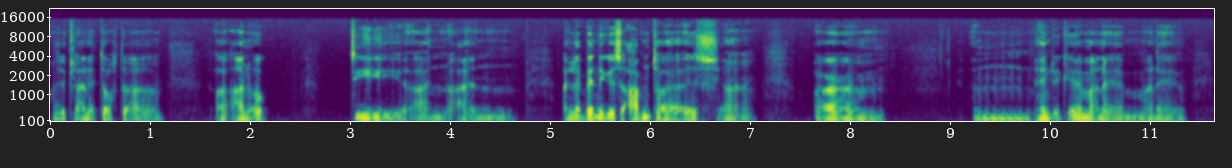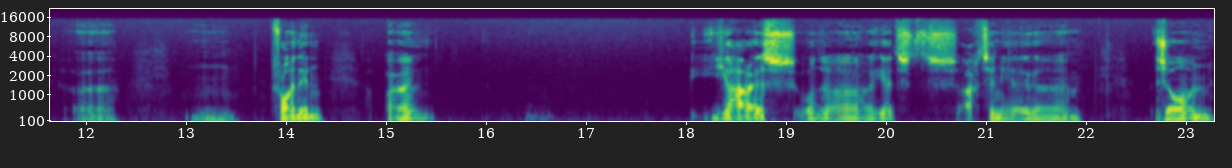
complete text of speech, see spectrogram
Unsere kleine Tochter äh, Anuk, die ein, ein, ein lebendiges Abenteuer ist. Ja. Ähm, ähm, Henrike, meine, meine äh, Freundin, äh, Jahres, unser jetzt 18-jähriger Sohn,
